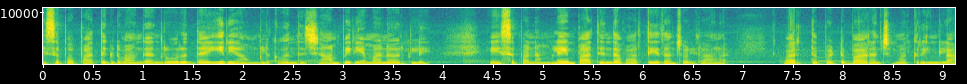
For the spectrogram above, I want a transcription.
ஏசப்பா பார்த்துக்கிடுவாங்கங்கிற ஒரு தைரியம் அவங்களுக்கு வந்துச்சாம் பிரியமானவர்களே. ஏசப்பா நம்மளையும் பார்த்து இந்த வார்த்தையை தான் சொல்கிறாங்க வருத்தப்பட்டு பாரம் சுமக்கிறீங்களா?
